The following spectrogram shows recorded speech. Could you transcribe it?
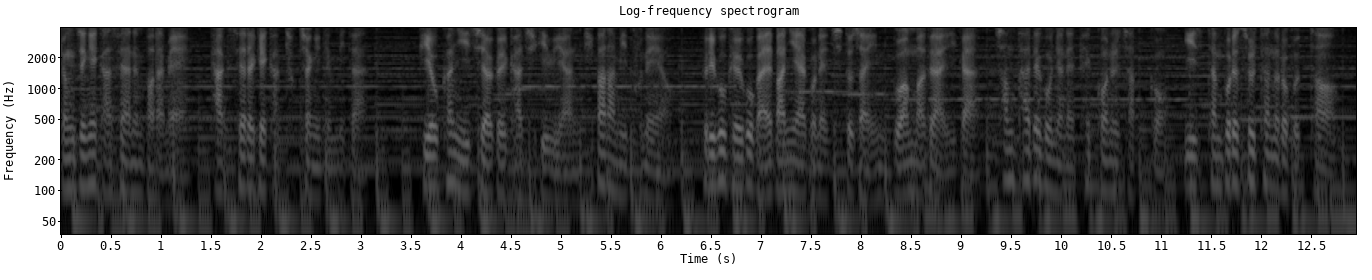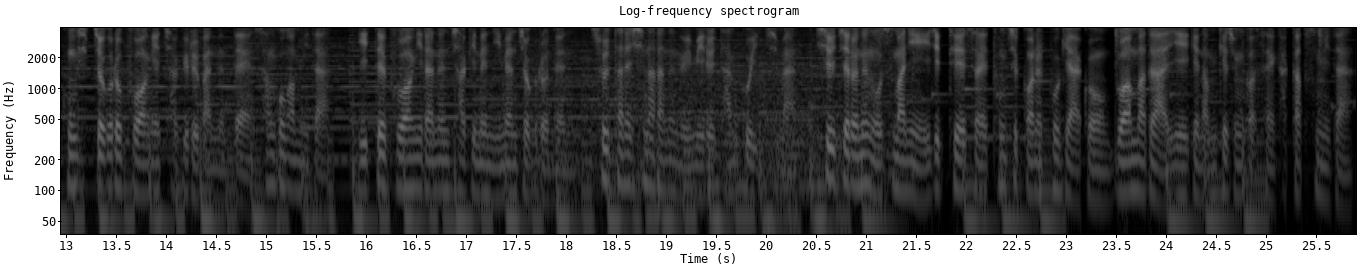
경쟁에 가세하는 바람에 각 세력의 각축장이 됩니다. 비옥한 이 지역을 가지기 위한 피바람이 부네요. 그리고 결국 알바니아군의 지도자인 무함마드 알리가 1805년에 패권을 잡고 이스탄불의 술탄으로부터 공식적으로 부왕의 자규를 받는데 성공합니다. 이때 부왕이라는 자기는 이면적으로는 술탄의 신하라는 의미를 담고 있지만 실제로는 오스만이 이집트에서의 통치권을 포기하고 무함마드 알리에게 넘겨준 것에 가깝습니다.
